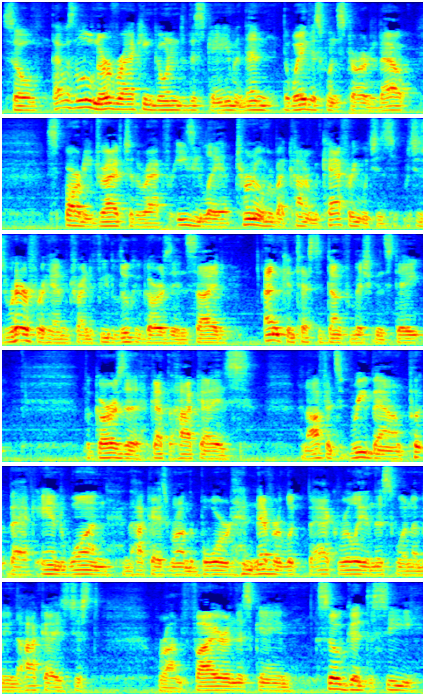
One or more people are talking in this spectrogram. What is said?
So that was a little nerve wracking going into this game. And then the way this one started out, Sparty drive to the rack for easy layup, turnover by Connor McCaffery, which is which is rare for him, trying to feed Luka Garza inside. Uncontested dunk for Michigan State. But Garza got the Hawkeyes an offensive rebound, put back, and one, and the Hawkeyes were on the board and never looked back really in this one. I mean, the Hawkeyes just were on fire in this game. So good to see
